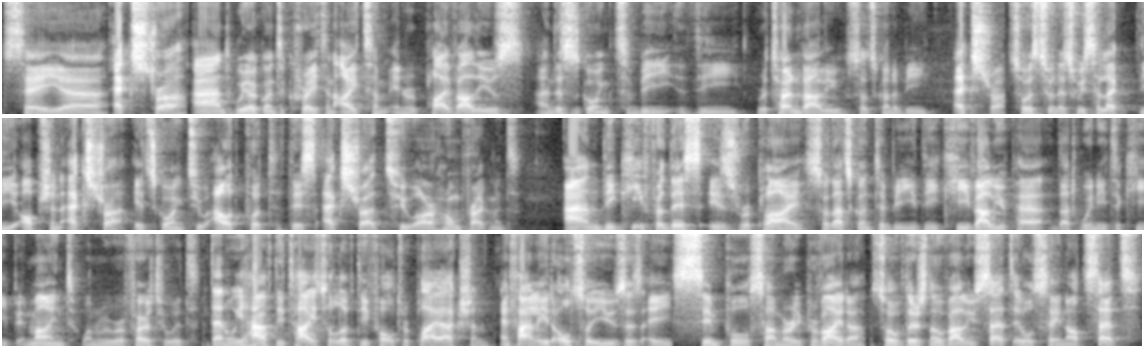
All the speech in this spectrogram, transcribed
say uh, extra, and we are going to create an item in reply values, and this is going to be the return value. So it's going to be extra. So as soon as we select the option extra, it's going to output this extra to our home fragment. And the key for this is reply. So that's going to be the key value pair that we need to keep in mind when we refer to it. Then we have the title of default reply action. And finally, it also uses a simple summary provider. So if there's no value set, it will say not set.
